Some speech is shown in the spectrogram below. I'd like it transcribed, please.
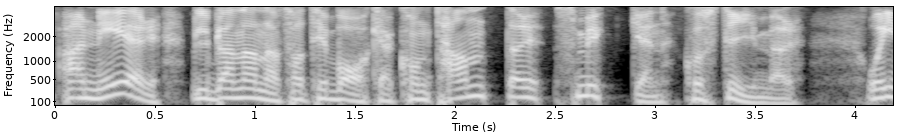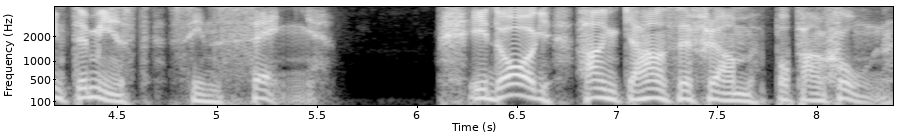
Arner vill bland annat ha tillbaka kontanter, smycken, kostymer och inte minst sin säng. Idag hankar han sig fram på pension,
